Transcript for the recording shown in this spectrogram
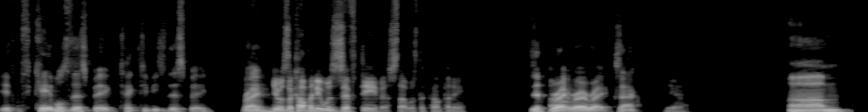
If cable's this big, Tech TV's this big, right? It was the company. It was Ziff Davis. That was the company. Zip, right, Um, right, right, exactly. yeah. Um.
